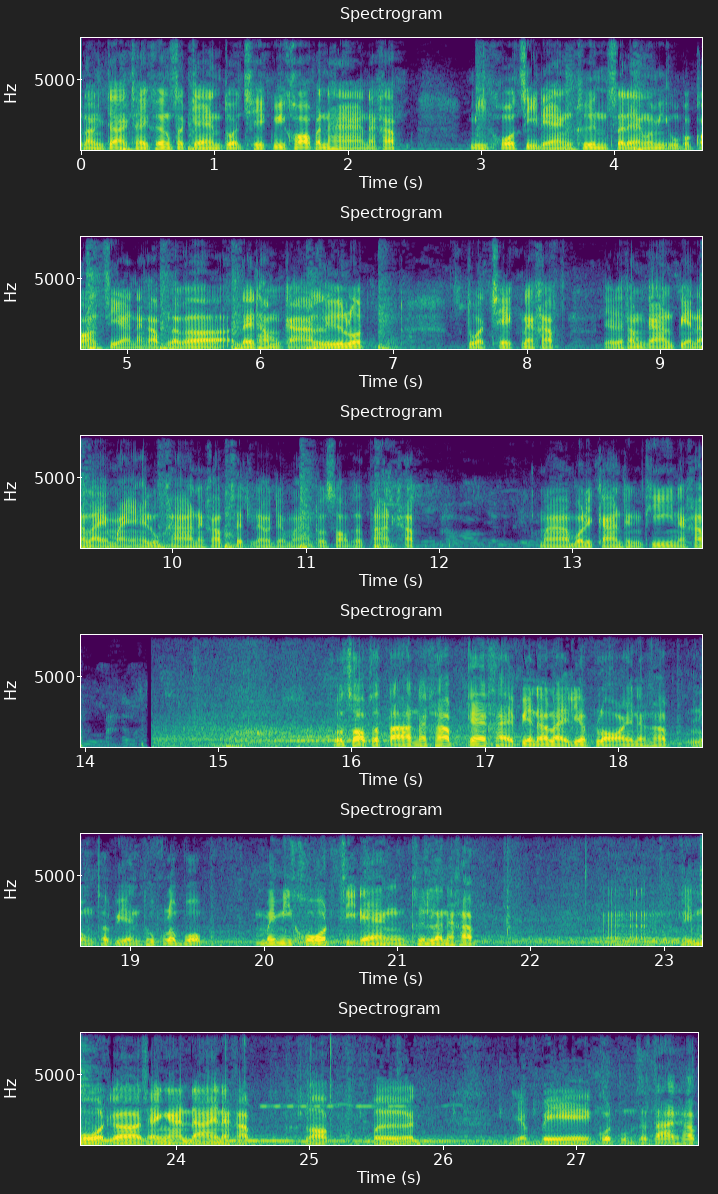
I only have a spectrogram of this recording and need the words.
หลังจากใช้เครื่องสแกนตรวจเช็ควิเคราะห์ปัญหานะครับ มีโค้ดสีแดงขึ้นแสดงว่ามีอุปกรณ์เสียนะครับ แล้วก็ได้ทำการรื้อรถตรวจเช็คนะครับ เดี๋ยวจะทำการเปลี่ยนอะไหล่ใหม่ให้ลูกค้านะครับ เสร็จแล้วเดี๋ยวมาทดสอบสตาร์ทครับ มาบริการถึงที่นะครับ ทดสอบสตาร์ทนะครับ แก้ไขเปลี่ยนอะไหล่เรียบร้อยนะครับ ลงทะเบียนทุกระบบไม่มีโค้ดสีแดงขึ้นแล้วนะครับรีโมทก็ใช้งานได้นะครับ ล็อกเปิดเหยียบเบรกกดปุ่มสตาร์ทครับ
